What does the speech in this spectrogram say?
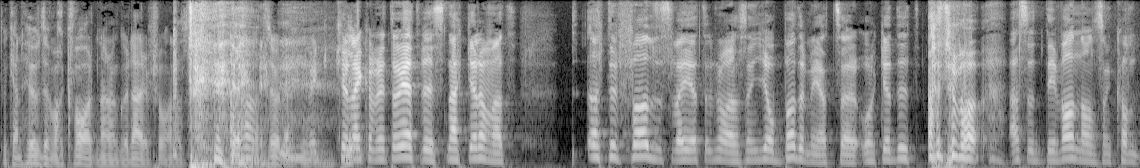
då kan huden vara kvar när de går därifrån alltså. Jag tror det. Men Kulla, kommer du inte ihåg att vi snackade om att att det fanns, vad heter det, några som jobbade med att så här, åka dit, att det var, alltså det var någon som kom,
